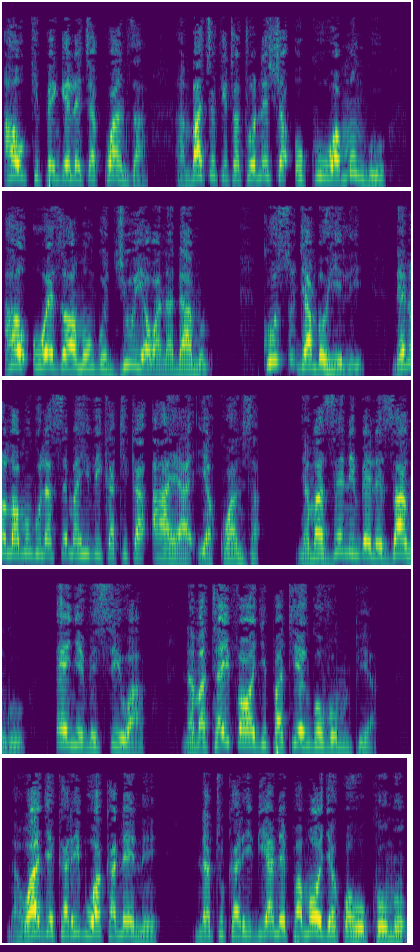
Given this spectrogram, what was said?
au kipengele cha kwanza ambacho kitatuonyesha ukuu wa mungu au uwezo wa mungu juu ya wanadamu. Kuhusu jambo hili neno la mungu lasema hivi katika aya ya kwanza nyamazeni mbele zangu enyi visiwa na mataifa wajipatie nguvu mpya na waje karibu wakanene na tukaribiane pamoja kwa hukumu.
